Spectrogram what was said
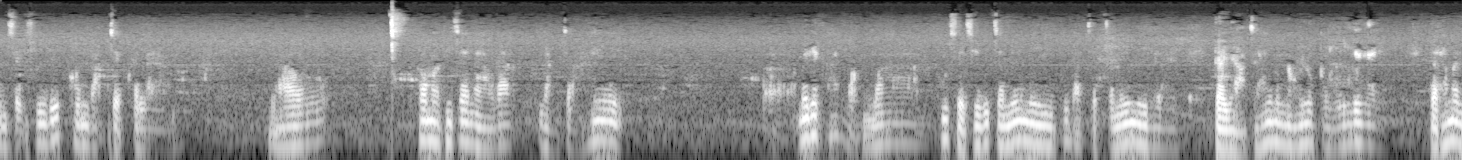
นเสียชีวิตคนบาดเจ็บกันแล้ว แล้วก็มาพิจารณาว่าอยากจะให้ไม่ได้คาดหวังว่าผู้เสียชีวิตจะไม่มีผู้บาดเจ็บจะไม่มีเลย แต่อยากจะให้มันน้อยลงไปเรื่อยๆ แต่ถ้ามัน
